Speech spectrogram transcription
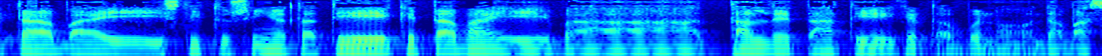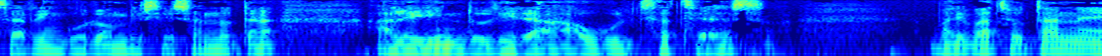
Eta bai instituzioetatik, eta bai ba, taldetatik, eta bueno, da baserrin gurun bizi izan dutena, alegin du dira hau bultzatzez, Bai, batzutan e,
